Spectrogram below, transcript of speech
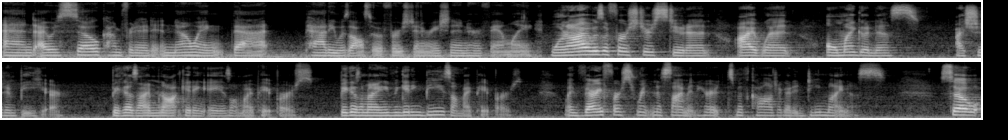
And I was so comforted in knowing that Patty was also a first generation in her family. When I was a first year student, I went, oh my goodness, I shouldn't be here because I'm not getting A's on my papers, because I'm not even getting B's on my papers. My very first written assignment here at Smith College, I got a D minus. So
